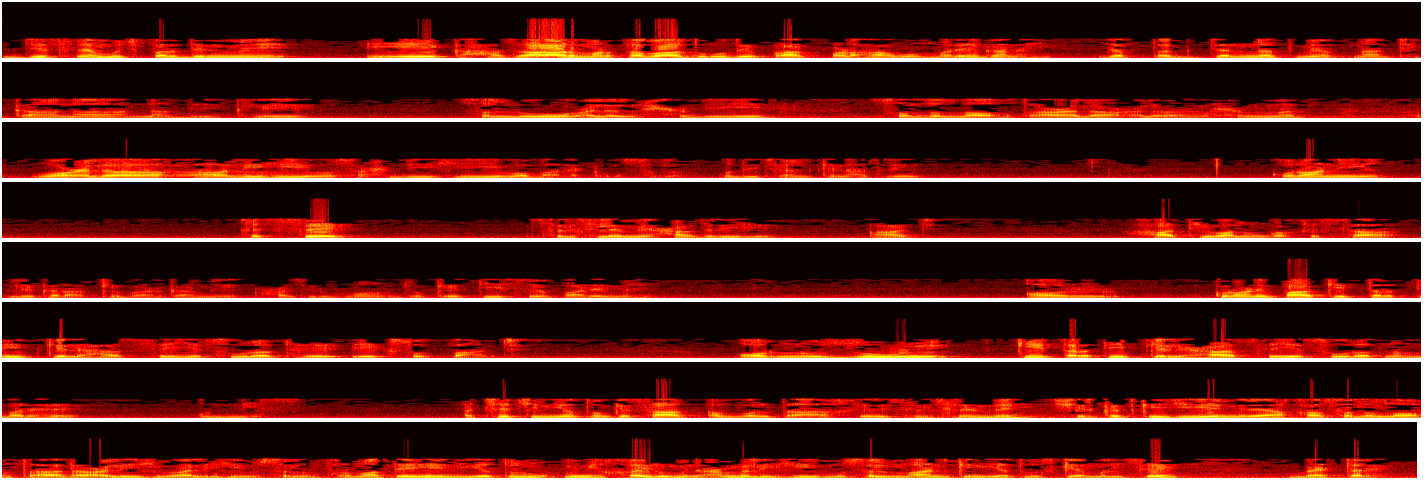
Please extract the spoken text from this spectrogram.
جس نے مجھ پر دن میں ایک ہزار مرتبہ درود پاک پڑھا، وہ مرے گا نہیں جب تک جنت میں اپنا ٹھکانہ نہ دیکھ لے۔ صلو علی الحبیب صلی اللہ تعالی علی محمد وعلی آلہ وصحبہ وبارک وسلم۔ مدی چینل کے ناظرین قرآن قصے سلسلے میں حاضری ہے۔ آج ہاتھی والوں کا قصہ لے کر آپ کے بارگاہ میں حاضر ہوا ہوں، جو کہ تیسویں پارے میں ہے۔ اور قرآن پاک کی ترتیب کے لحاظ سے یہ صورت ہے ایک سو پانچ۔ اور نزول کی ترتیب کے لحاظ سے یہ صورت نمبر ہے انیس۔ اچھے چنیتوں کے ساتھ اول تاخیر اس سلسلے میں شرکت کیجیے۔ میرے آقا صلی اللہ تعالی علیہ وآلہ وسلم فرماتے ہیں، نیت المؤمن خیر من عمل ہی مسلمان کی نیت اس کے عمل سے بہتر ہے۔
